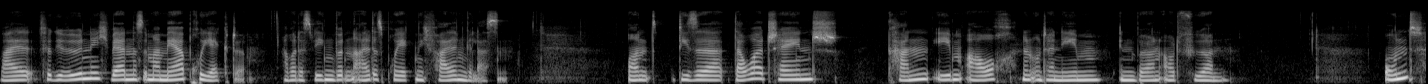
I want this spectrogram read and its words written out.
Weil für gewöhnlich werden es immer mehr Projekte, aber deswegen wird ein altes Projekt nicht fallen gelassen. Und dieser Dauerchange kann eben auch ein Unternehmen in Burnout führen. Und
